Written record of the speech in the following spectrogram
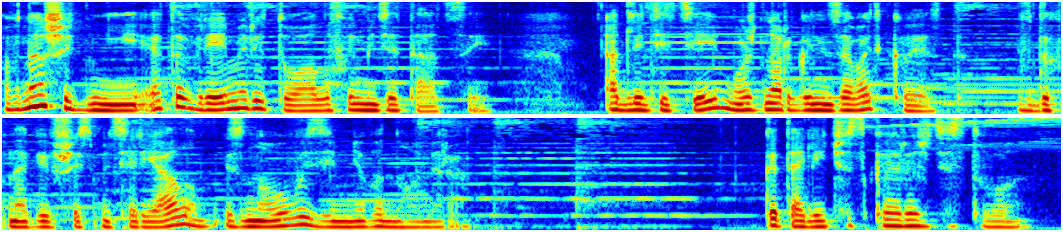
В наши дни это время ритуалов и медитаций. А для детей можно организовать квест, вдохновившись материалом из нового зимнего номера. Католическое Рождество –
